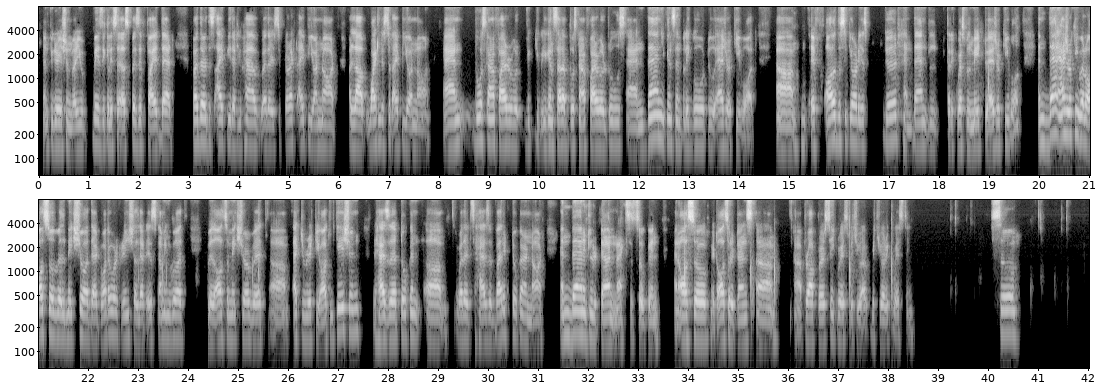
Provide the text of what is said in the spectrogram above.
configuration where you basically specify that whether this IP that you have, whether it's the correct IP or not, allow whitelisted IP or not. And those kind of firewall, you, can set up those kind of firewall rules, and then you can simply go to Azure Key Vault. Um, if all of the security is good. And then the request will made to Azure Key Vault. And then Azure Key Vault also will make sure that whatever credential that is coming with will also make sure with um, Active Directory authentication, it has a token, um, whether it has a valid token or not, and then it will return an access token. And also, it also returns um, uh, proper secrets which you are which you are requesting. So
